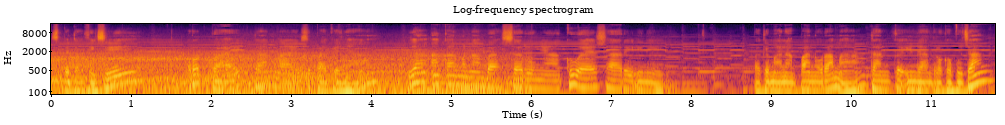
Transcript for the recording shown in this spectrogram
sepeda fiksi, road bike, dan lain sebagainya yang akan menambah serunya gue hari ini. Bagaimana panorama dan keindahan Telaga Bujang?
